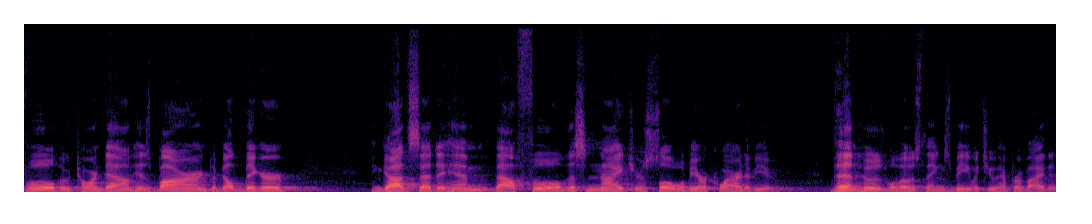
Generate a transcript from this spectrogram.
fool who torn down his barn to build bigger. And God said to him, Thou fool, this night your soul will be required of you. Then whose will those things be which you have provided?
